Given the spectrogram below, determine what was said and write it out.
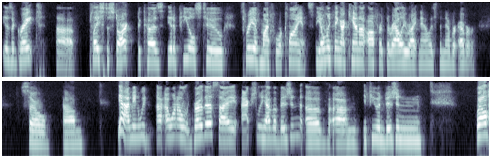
is a great uh, place to start because it appeals to three of my four clients. The Yeah. only thing I cannot offer at the rally right now is the never ever. So um, yeah, I mean, we I, I want to grow this. I actually have a vision of um, if you envision, well,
